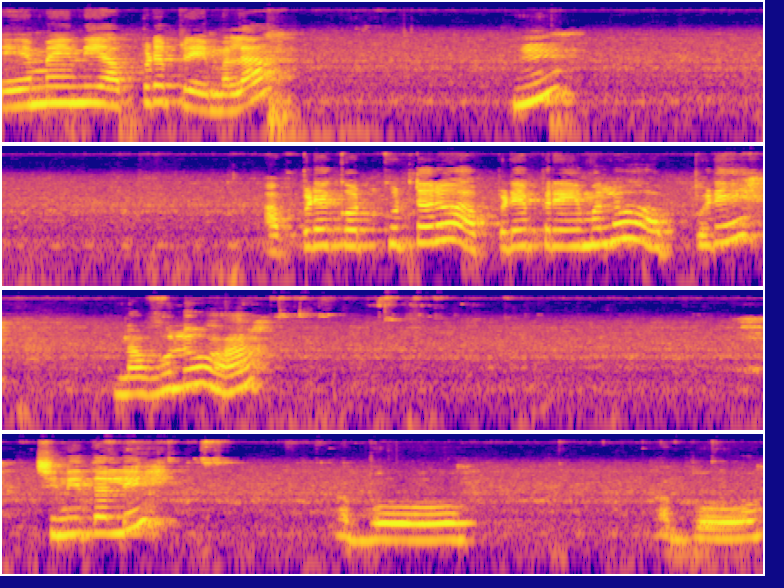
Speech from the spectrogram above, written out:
ఏమైంది? అప్పుడే ప్రేమలా? అప్పుడే కొట్టుకుంటారు అప్పుడే ప్రేమలు అప్పుడే నవ్వులు చిన్ని తల్లి? అబ్బో అబ్బో.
